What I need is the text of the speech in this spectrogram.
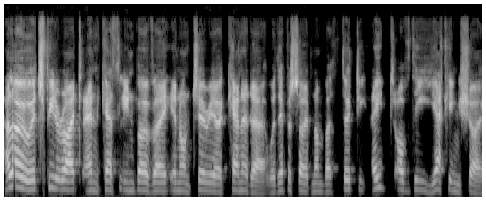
Hello, it's Peter Wright and Kathleen Beauvais in Ontario, Canada, with episode number 38 of The Yakking Show.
